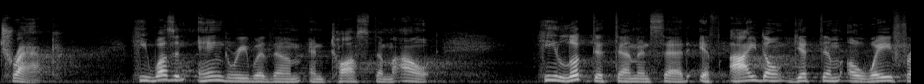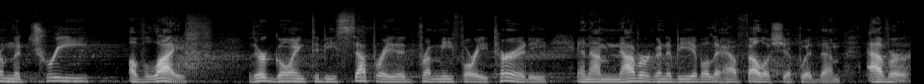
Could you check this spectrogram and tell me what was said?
track. He wasn't angry with them and tossed them out he looked at them and said, If I don't get them away from the tree of life, they're going to be separated from me for eternity, and I'm never going to be able to have fellowship with them ever.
